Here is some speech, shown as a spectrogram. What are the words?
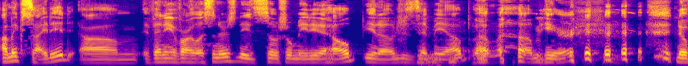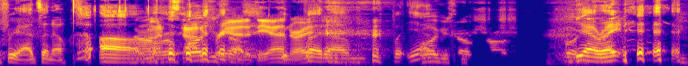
I'm excited. Um, if any of our listeners need social media help, you know, just hit me up. I'm, I'm here. no free ads, I know. Um, Nah, Not, it's not a free yourself. ad at the end, right? But um, but yeah, Plug yourself. Plug yeah, yourself. right.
